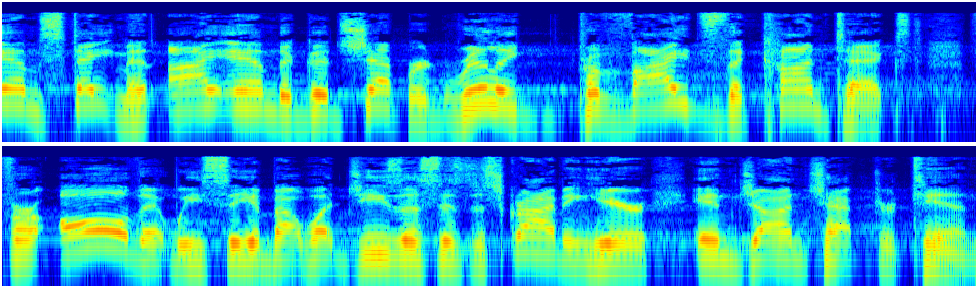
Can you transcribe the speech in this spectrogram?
am statement, I am the good shepherd, really provides the context for all that we see about what Jesus is describing here in John chapter 10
